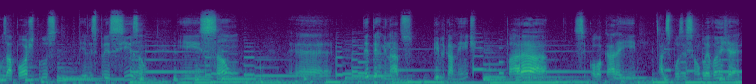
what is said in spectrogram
os apóstolos eles precisam e são determinados biblicamente para se colocar aí à disposição do Evangelho.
